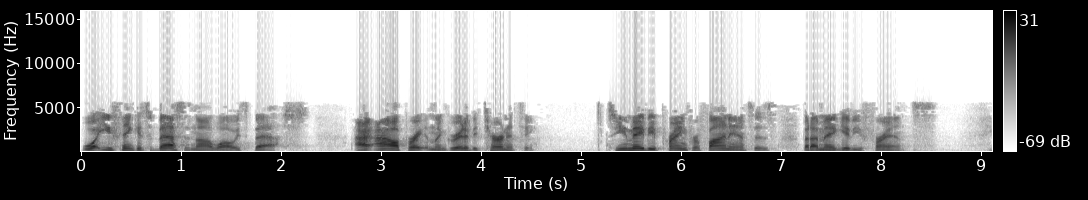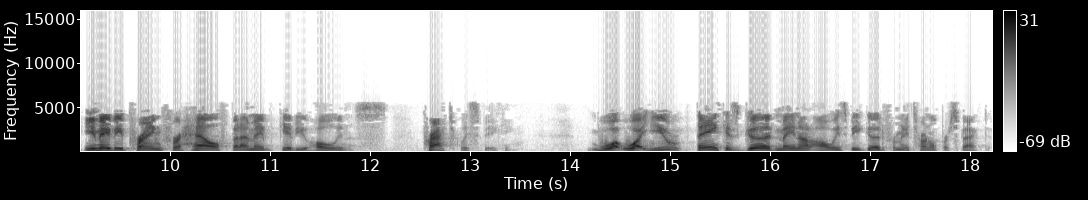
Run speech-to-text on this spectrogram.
What you think is best is not always best. I, I operate in the grid of eternity. So you may be praying for finances, but I may give you friends. You may be praying for health, but I may give you holiness, practically speaking. What, what you think is good may not always be good from an eternal perspective.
